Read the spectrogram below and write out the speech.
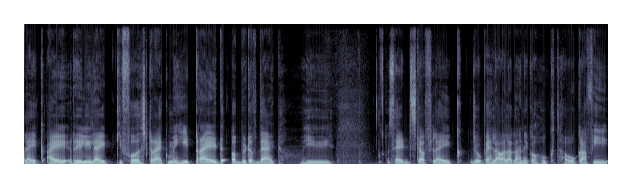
like I really like कि फ़र्स्ट ट्रैक में he tried a bit of that he said stuff like जो पहला वाला गाने का हुक था, वो काफ़ी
